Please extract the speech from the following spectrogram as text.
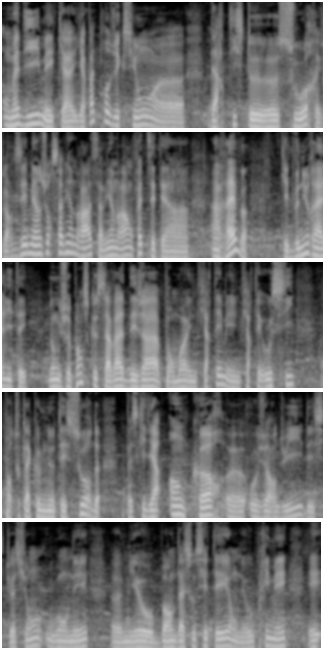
on m'a dit, mais qu'il n'y a, pas de projection euh, d'artistes sourds. Et je leur disais, mais un jour, ça viendra, ça viendra. En fait, c'était un rêve qui est devenu réalité. Donc je pense que ça va déjà pour moi une fierté, mais une fierté aussi pour toute la communauté sourde, parce qu'il y a encore euh, aujourd'hui des situations où on est euh, mis au banc de la société, on est opprimé, et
